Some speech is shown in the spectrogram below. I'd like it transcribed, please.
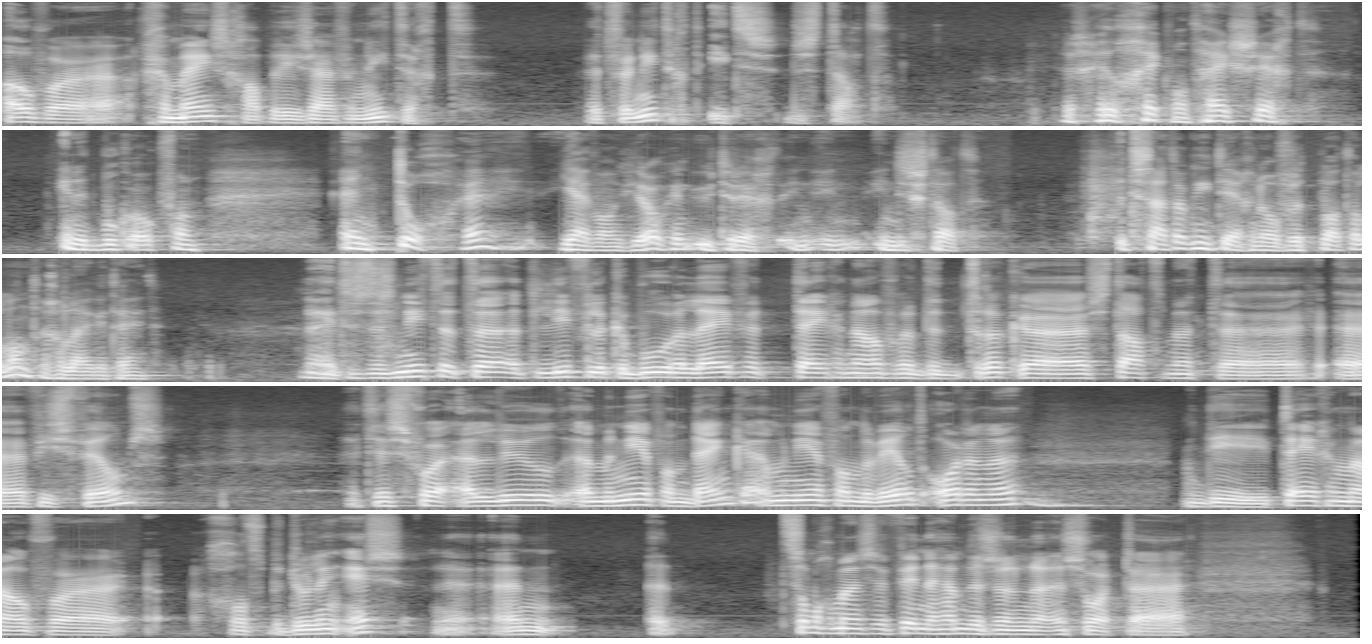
over gemeenschappen die zijn vernietigd. Het vernietigt iets, de stad. Dat is heel gek, want hij zegt in het boek ook van. En toch, hè, jij woont hier ook in Utrecht, in, in, in de stad. Het staat ook niet tegenover het platteland tegelijkertijd. Nee, het is dus niet het, uh, het lieflijke boerenleven tegenover de drukke stad met uh, uh, vieze films. Het is voor Elul een manier van denken, een manier van de wereld ordenen, die tegenover Gods bedoeling is. En sommige mensen vinden hem dus een, een soort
